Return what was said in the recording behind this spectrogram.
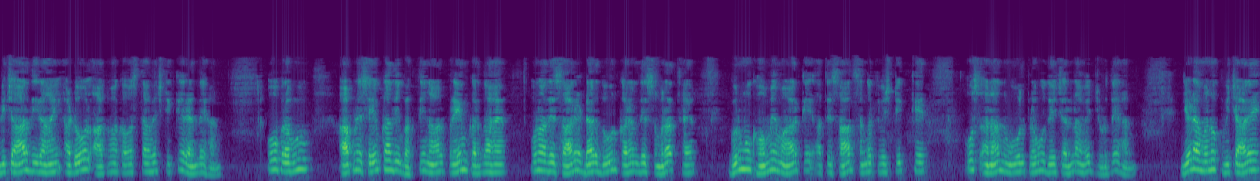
ਵਿਚਾਰ ਦੀ ਰਾਹੀਂ ਅਡੋਲ ਆਤਮਕ ਅਵਸਥਾ ਵਿੱਚ ਟਿਕੇ ਰਹਿੰਦੇ ਹਨ। ਉਹ ਪ੍ਰਭੂ ਆਪਣੇ ਸੇਵਕਾਂ ਦੀ ਭਗਤੀ ਨਾਲ ਪ੍ਰੇਮ ਕਰਦਾ ਹੈ। ਉਹਨਾਂ ਦੇ ਸਾਰੇ ਡਰ ਦੂਰ ਕਰਨ ਦੇ ਸਮਰੱਥ ਹੈ। ਗੁਰਮੁਖ ਹਉਮੈ ਮਾਰ ਕੇ ਅਤੇ ਸਾਧ ਸੰਗਤ ਵਿੱਚ ਟਿਕ ਕੇ ਉਸ ਆਨੰਦ ਮੂਲ ਪ੍ਰਭੂ ਦੇ ਚਰਨਾਂ ਵਿੱਚ ਜੁੜਦੇ ਹਨ। ਜਿਹੜਾ ਮਨੁੱਖ ਵਿਚਾਰੇ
